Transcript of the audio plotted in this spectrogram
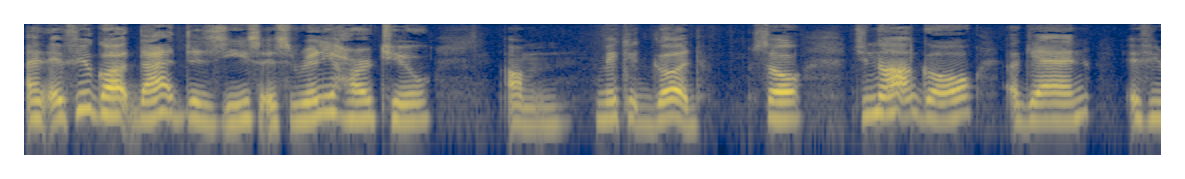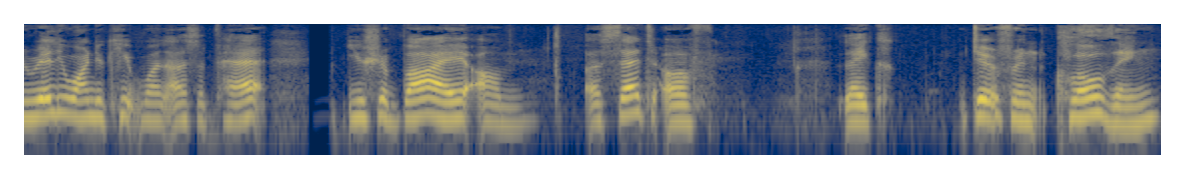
and if you got that disease, it's really hard to um, make it good. So do not go again. If you really want to keep one as a pet, you should buy um, a set of like different clothing,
